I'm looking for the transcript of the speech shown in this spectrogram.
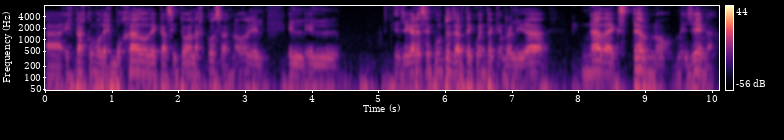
ah, estás como despojado de casi todas las cosas, ¿no? El, llegar a ese punto es darte cuenta que en realidad nada externo me llena,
